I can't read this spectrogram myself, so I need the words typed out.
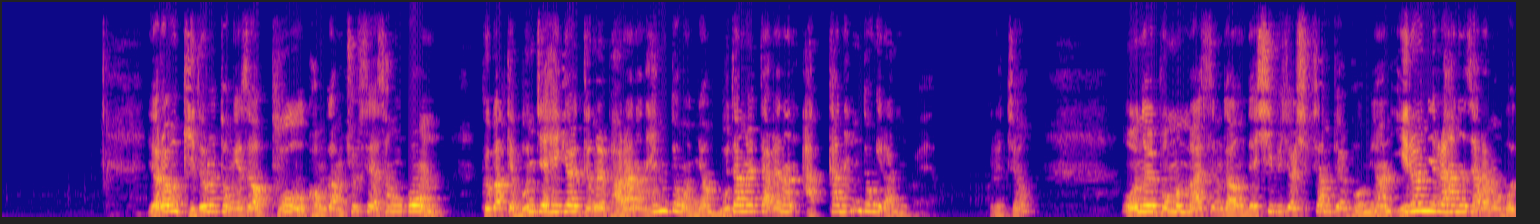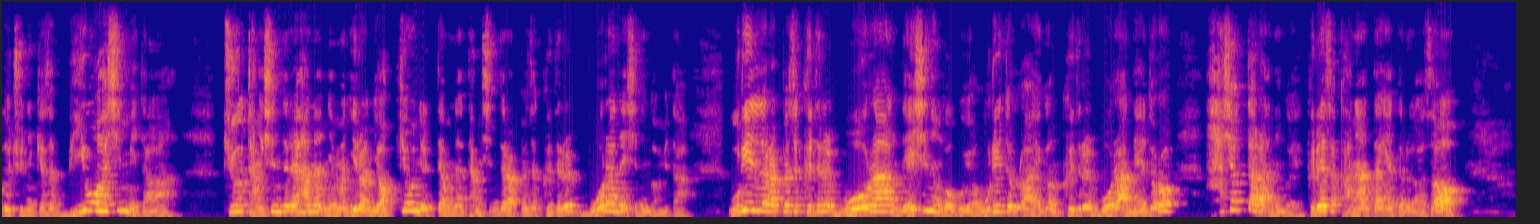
여러분 기도를 통해서 부, 건강, 출세, 성공, 그 밖에 문제 해결 등을 바라는 행동은요, 무당을 따르는 악한 행동이라는 거예요. 그렇죠? 오늘 본문 말씀 가운데 12절, 13절 보면 이런 일을 하는 사람은 모두 주님께서 미워하십니다. 주 당신들의 하나님은 이런 역겨운 일 때문에 당신들 앞에서 그들을 몰아내시는 겁니다. 우리들 앞에서 그들을 몰아내시는 거고요. 우리들로 하여금 그들을 몰아내도록 하셨다라는 거예요. 그래서 가나안 땅에 들어가서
